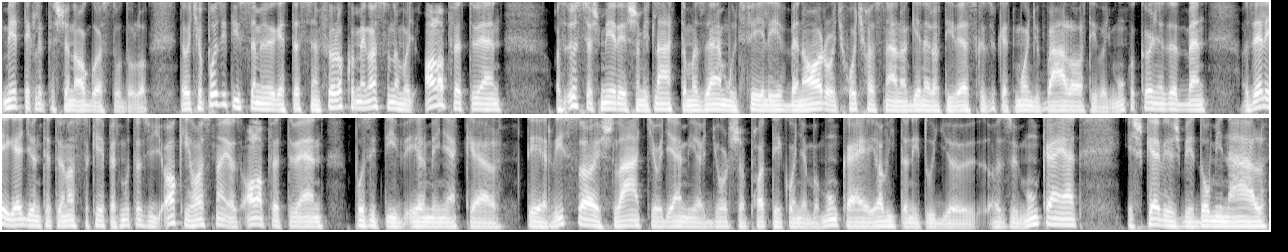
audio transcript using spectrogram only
mértékletesen aggasztó dolog. De hogyha pozitív szemüveget teszem föl, akkor meg azt mondom, hogy alapvetően az összes mérés, amit láttam az elmúlt fél évben arról, hogy hogy használnak generatív eszközöket mondjuk vállalati vagy munkakörnyezetben, az elég egyöntetően azt a képet mutat, hogy aki használja, az alapvetően pozitív élményekkel tér vissza, és látja, hogy emiatt gyorsabb, hatékonyabb a munkája, javítani tudja az ő munkáját, és kevésbé dominál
